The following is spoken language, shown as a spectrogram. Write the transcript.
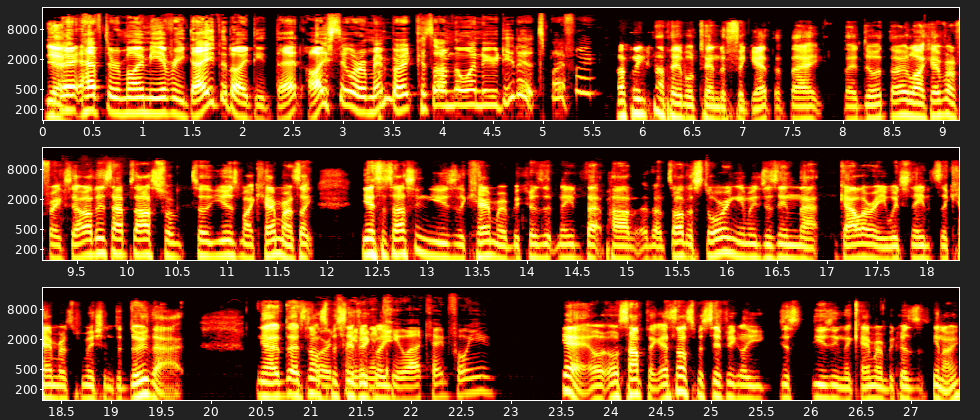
You Yeah, don't have to remind me every day that I did that. I still remember it because I'm the one who did it. It's my phone. I think some people tend to forget that they they do it though. Like everyone freaks out. Oh, this app's asked for to use my camera. It's like, yes, it's asking you to use the camera because it needs that part. It's either storing images in that gallery, which needs the camera's permission to do that. You know, that's not or it's a specifically QR code for you. yeah, or, or something. It's not specifically just using the camera because you know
